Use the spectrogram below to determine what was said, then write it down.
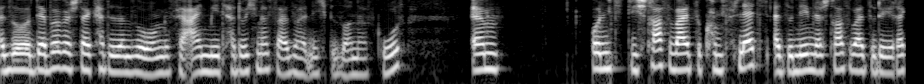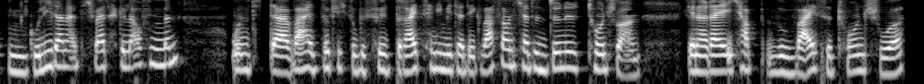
also der Bürgersteig hatte dann so ungefähr einen Meter Durchmesser, also halt nicht besonders groß. Ähm, und die Straße war halt so komplett, also neben der Straße war halt so direkt ein Gully dann, als ich weitergelaufen bin. Und da war halt wirklich so gefühlt drei Zentimeter dick Wasser und ich hatte dünne Turnschuhe an. Generell, ich habe so weiße Turnschuhe,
